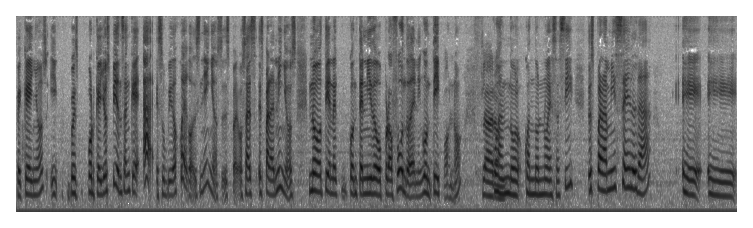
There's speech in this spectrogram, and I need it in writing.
pequeños y pues porque ellos piensan que, ah, es un videojuego, es niños, o sea, es, para niños, no tiene contenido profundo de ningún tipo, ¿no? Claro. Cuando, cuando no es así. Entonces para mí Zelda eh, eh,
